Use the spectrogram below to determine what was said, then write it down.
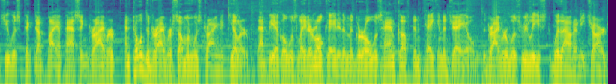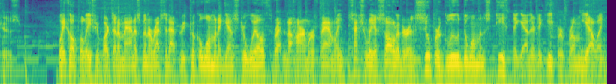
She was picked up by a passing driver and told the driver someone was trying to kill her. That vehicle was later located and the girl was handcuffed and taken to jail. The driver was released without any charges. Waco police report that a man has been arrested after he took a woman against her will, threatened to harm her family, sexually assaulted her, and superglued the woman's teeth together to keep her from yelling.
